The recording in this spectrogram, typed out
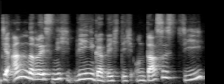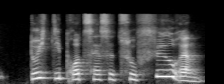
die andere ist nicht weniger wichtig und das ist die, durch die Prozesse zu führen.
